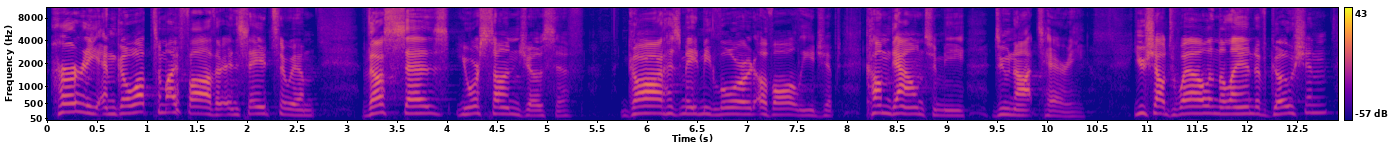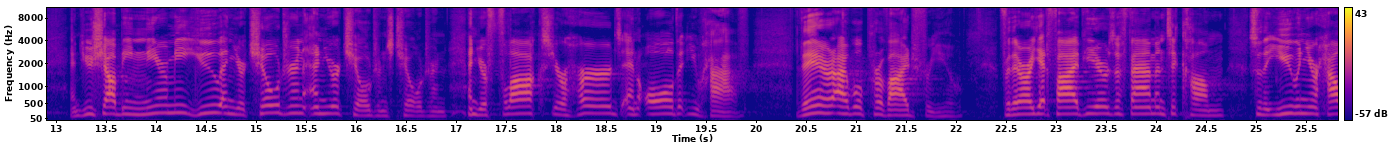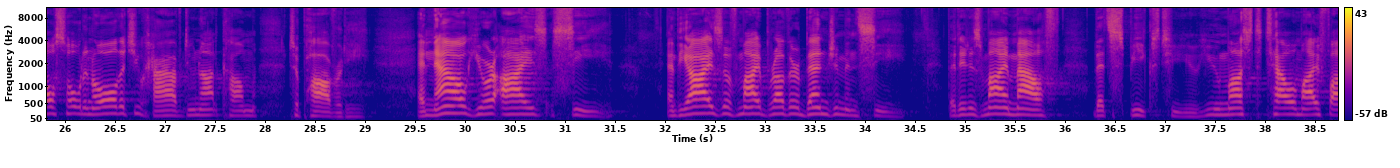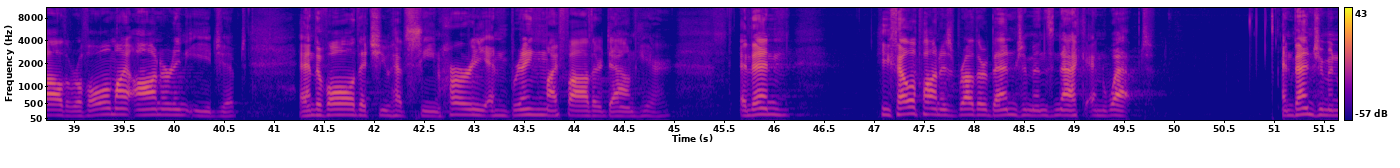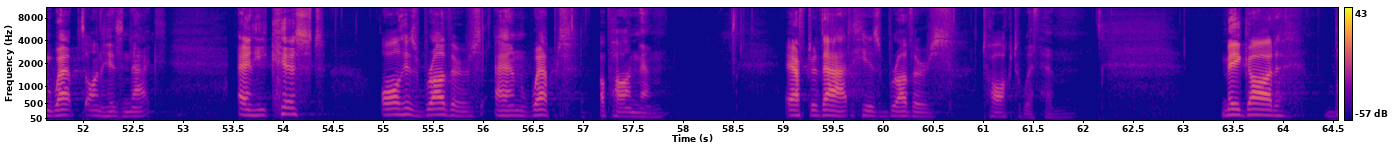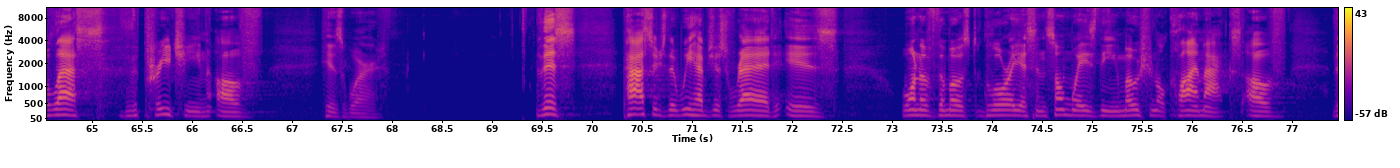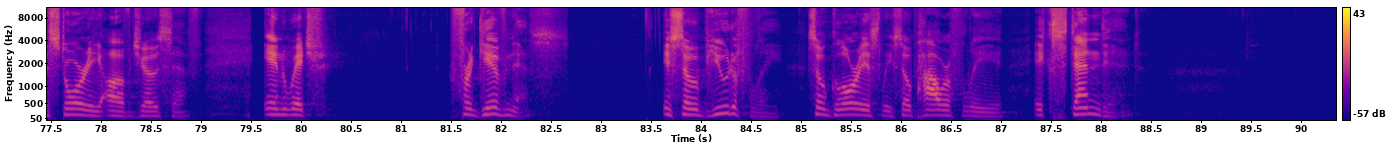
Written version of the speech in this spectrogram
Hurry and go up to my father and say to him, Thus says your son Joseph, God has made me Lord of all Egypt. Come down to me, do not tarry. You shall dwell in the land of Goshen, and you shall be near me, you and your children and your children's children, and your flocks, your herds, and all that you have. There I will provide for you. For there are yet five years of famine to come, so that you and your household and all that you have do not come to poverty. And now your eyes see, and the eyes of my brother Benjamin see, that it is my mouth that speaks to you. You must tell my father of all my honor in Egypt and of all that you have seen. Hurry and bring my father down here. And then he fell upon his brother Benjamin's neck and wept. And Benjamin wept on his neck. And he kissed all his brothers and wept upon them. After that, his brothers talked with him. May God bless the preaching of his word. This passage that we have just read is one of the most glorious, in some ways, the emotional climax of the story of Joseph, in which forgiveness is so beautifully, so gloriously, so powerfully extended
